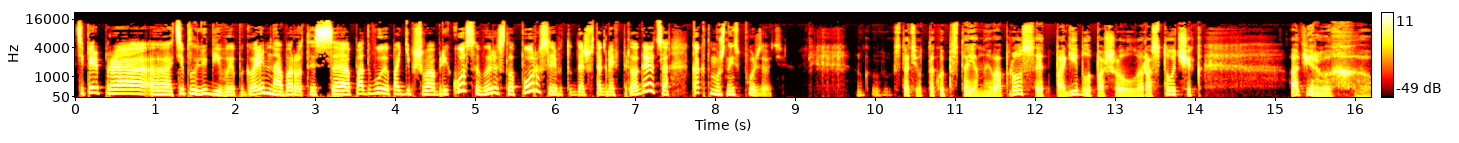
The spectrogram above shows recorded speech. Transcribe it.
Теперь про э, теплолюбивые поговорим наоборот. Из э, подвоя погибшего абрикоса выросла поросль, вот тут даже фотографии прилагаются. Как это можно использовать? Ну, кстати, вот такой постоянный вопрос. Это погибло, пошел росточек. Во-первых, э,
